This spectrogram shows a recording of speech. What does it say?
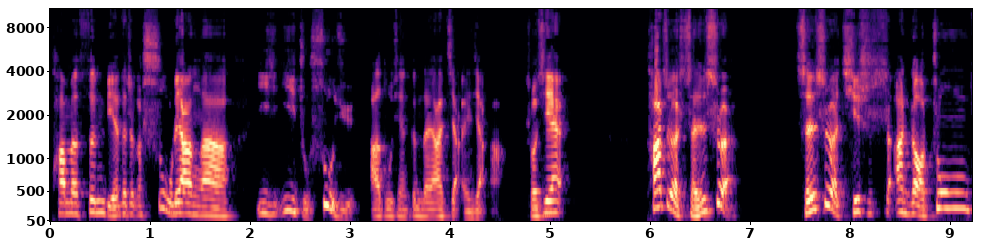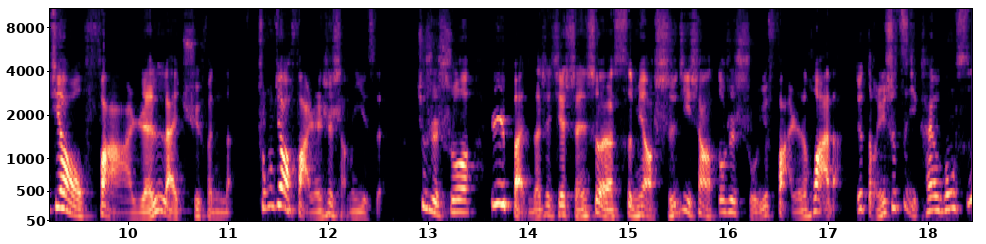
他们分别的这个数量啊，一一组数据，阿杜先跟大家讲一讲啊。首先，它这个神社，神社其实是按照宗教法人来区分的。宗教法人是什么意思？就是说，日本的这些神社、寺庙实际上都是属于法人化的，就等于是自己开个公司。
